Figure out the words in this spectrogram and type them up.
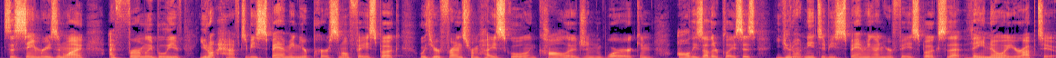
It's the same reason why I firmly believe you don't have to be spamming your personal Facebook with your friends from high school and college and work and all these other places. You don't need to be spamming on your Facebook so that they know what you're up to.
